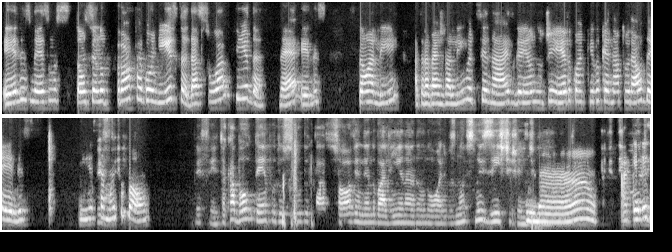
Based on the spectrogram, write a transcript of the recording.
eles mesmos estão sendo protagonistas da sua vida, né? Eles estão ali, através da língua de sinais, ganhando dinheiro com aquilo que é natural deles. E isso é muito bom. Perfeito. Acabou o tempo do surdo estar tá só vendendo balinha no, no, ônibus. Não, isso não existe, gente. Não. Aqueles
